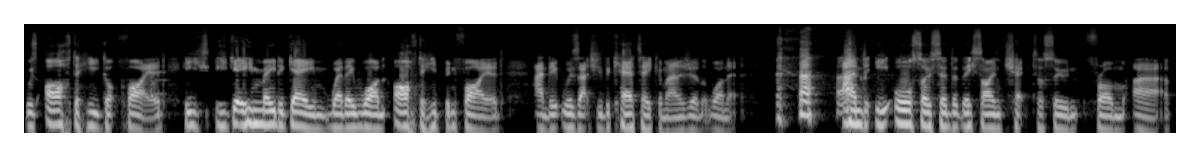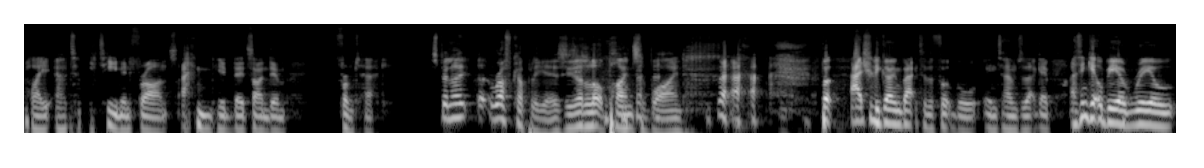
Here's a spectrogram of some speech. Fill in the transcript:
was after he got fired. He he he made a game where they won after he'd been fired, and it was actually the caretaker manager that won it. and he also said that they signed Cenk Tosun from uh, a play a t- team in France, and he, they'd signed him from Turkey. it's been a, a rough couple of years. He's had a lot of pints of wine. but actually, going back to the football in terms of that game, I think it'll be a real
